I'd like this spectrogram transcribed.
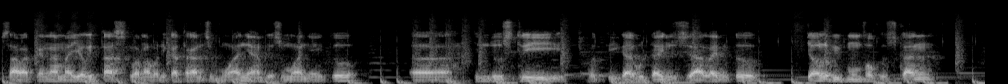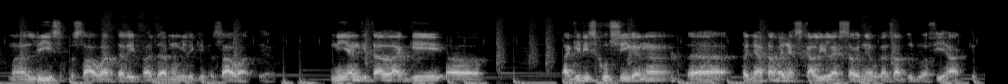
Pesawat karena mayoritas, kalau nggak mau dikatakan semuanya, hampir semuanya itu uh, industri seperti Garuda, industri lain itu jauh lebih memfokuskan melis pesawat daripada memiliki pesawat ya. Ini yang kita lagi uh, lagi diskusi karena uh, ternyata banyak sekali leselnya bukan satu dua pihak gitu.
